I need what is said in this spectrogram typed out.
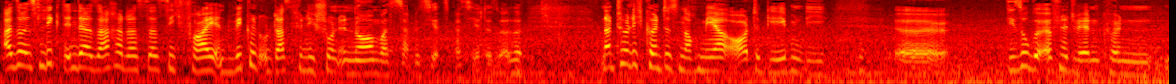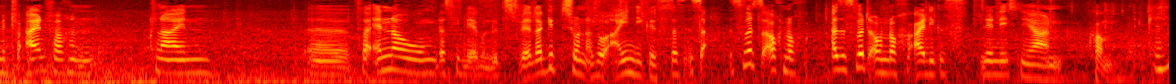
Also es liegt in der Sache, dass das sich frei entwickelt und das finde ich schon enorm, was da bis jetzt passiert ist. Also Natürlich könnte es noch mehr Orte geben, die, äh, die so geöffnet werden können mit einfachen, kleinen äh, Veränderungen, dass sie mehr genutzt werden. Da gibt es schon also einiges. Das ist, es wird auch noch, also es wird auch noch einiges in den nächsten Jahren kommen. Mhm.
